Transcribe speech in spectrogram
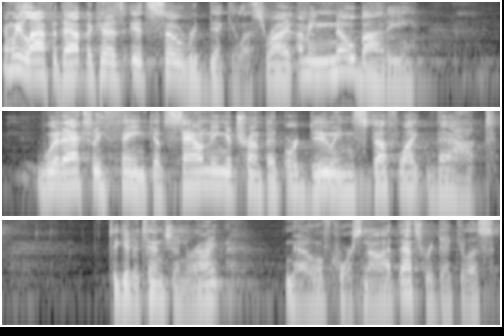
And we laugh at that because it's so ridiculous, right? I mean, nobody would actually think of sounding a trumpet or doing stuff like that to get attention, right? No, of course not. That's ridiculous.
